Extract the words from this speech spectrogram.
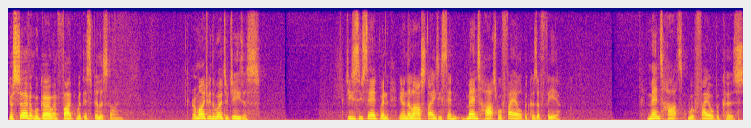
Your servant will go and fight with this Philistine. It reminds me of the words of Jesus. Jesus, who said, when, you know, in the last days, he said, men's hearts will fail because of fear. Men's hearts will fail because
